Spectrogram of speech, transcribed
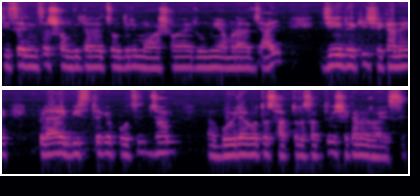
teacher in charge Sangeeta Roy Chowdhury মহাশয়ের রুমে আমরা যাই, যেয়ে দেখি সেখানে প্রায় বিশ থেকে পঁচিশ জন বহিরাগত ছাত্রছাত্রী সেখানে রয়েছে।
